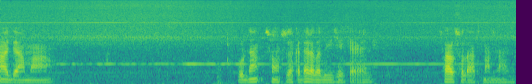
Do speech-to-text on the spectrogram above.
Hadi ama. Buradan sonsuza kadar alabileceğiz herhalde. Sağ sola atmam lazım.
